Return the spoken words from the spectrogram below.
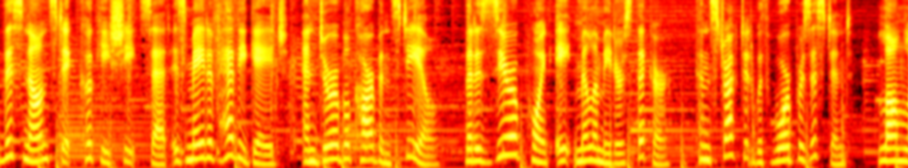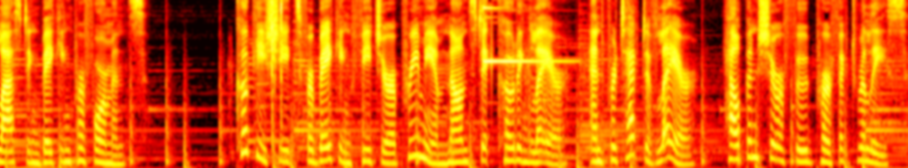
This non-stick cookie sheet set is made of heavy gauge and durable carbon steel that is 0.8 millimeters thicker, constructed with warp-resistant, long-lasting baking performance. Cookie sheets for baking feature a premium non-stick coating layer and protective layer, help ensure food perfect release.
